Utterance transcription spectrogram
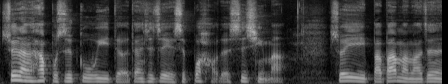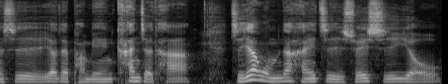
虽然他不是故意的，但是这也是不好的事情嘛。所以爸爸妈妈真的是要在旁边看着他。只要我们的孩子随时有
